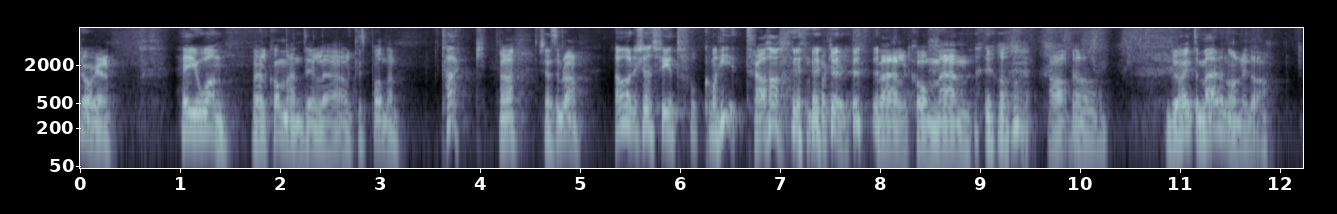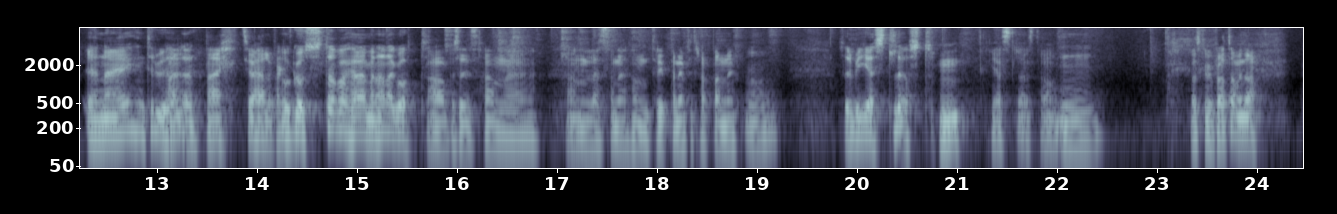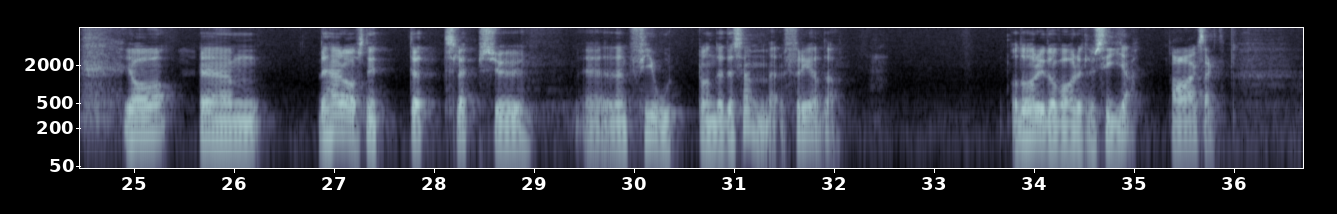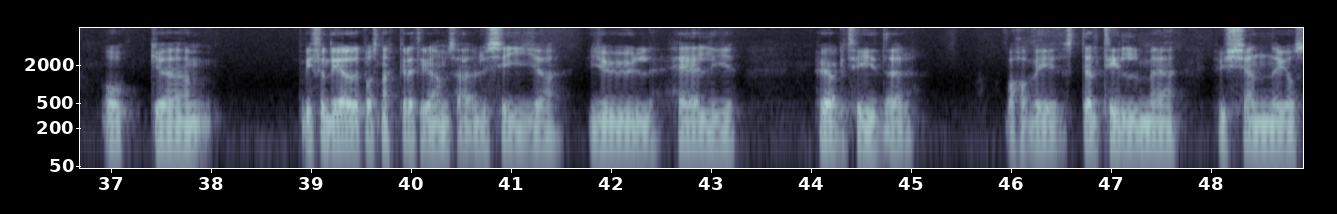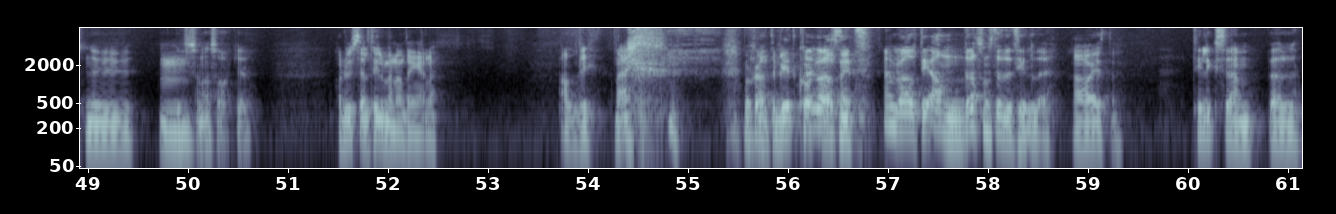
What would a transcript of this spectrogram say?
Hej Roger. Hej Johan. Välkommen till eh, Alkispodden. Tack. Ja, känns det bra? Ja, det känns fint att få komma hit. Ja, vad kul. Välkommen. Ja. Ja. ja. Du har inte med dig någon idag? Eh, nej, inte du heller. Nej, inte jag heller faktiskt. Och Gustav var här, men han har gått. Ja, precis. Han, eh, han, ledsen, han trippar ner för trappan nu. Ja. Så det blir gästlöst. Mm, gästlöst, ja. Mm. Vad ska vi prata om idag? Ja, ehm, det här avsnittet släpps ju den 14 december, fredag. Och då har det ju då varit Lucia. Ja, exakt. Och ehm, vi funderade på att snacka lite grann om så här, Lucia, jul, helg, högtider. Vad har vi ställt till med? Hur känner vi oss nu? Mm. Lite sådana saker. Har du ställt till med någonting eller? Aldrig. Nej. Vad skönt, det blir ett kort Det var- avsnitt. Det var alltid andra som ställde till det. Ja, just det. Till exempel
